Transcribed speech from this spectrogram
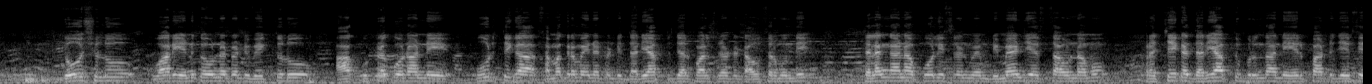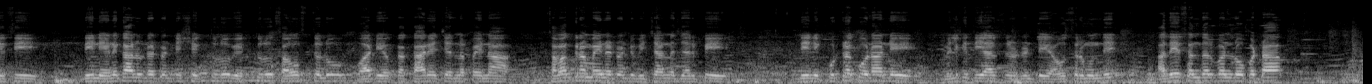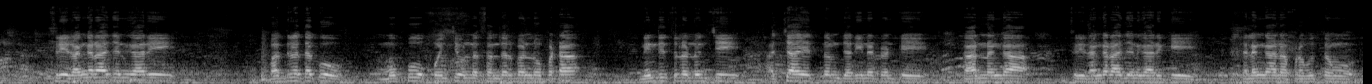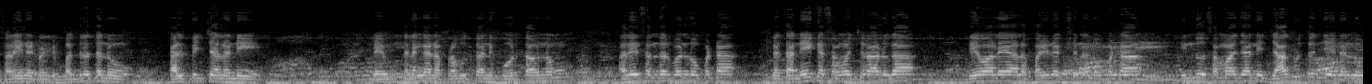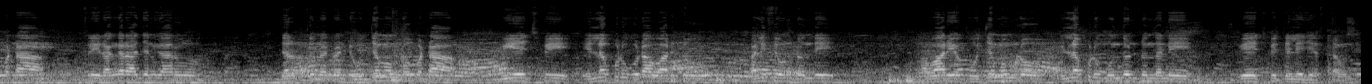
దోషులు వారి వెనుక ఉన్నటువంటి వ్యక్తులు ఆ కుట్ర కోణాన్ని పూర్తిగా సమగ్రమైనటువంటి దర్యాప్తు జరపాల్సినటువంటి అవసరం ఉంది. తెలంగాణ పోలీసులను మేము డిమాండ్ చేస్తూ ఉన్నాము. ప్రత్యేక దర్యాప్తు బృందాన్ని ఏర్పాటు చేసేసి దీని వెనకాల ఉన్నటువంటి శక్తులు వ్యక్తులు సంస్థలు వాటి యొక్క కార్యాచరణపైన సమగ్రమైనటువంటి విచారణ జరిపి దీని కుట్ర కోణాన్ని వెలికి తీయాల్సినటువంటి అవసరం ఉంది. అదే సందర్భం లోపట శ్రీ రంగరాజన్ గారి భద్రతకు ముప్పు పొంచి ఉన్న సందర్భం లోపట నిందితుల నుంచి హత్యాయత్నం జరిగినటువంటి కారణంగా శ్రీ రంగరాజన్ గారికి తెలంగాణ ప్రభుత్వం సరైనటువంటి భద్రతను కల్పించాలని మేము తెలంగాణ ప్రభుత్వాన్ని కోరుతా ఉన్నాము. అదే సందర్భం లోపల గత అనేక సంవత్సరాలుగా దేవాలయాల పరిరక్షణ లోపల హిందూ సమాజాన్ని జాగృతం చేయడం లోపట శ్రీ రంగరాజన్ గారు జరుపుతున్నటువంటి ఉద్యమం లోపల విహెచ్పి ఎల్లప్పుడూ కూడా వారితో కలిసి ఉంటుంది. వారి యొక్క ఉద్యమంలో ఎల్లప్పుడూ ముందుంటుందని విహెచ్పి తెలియజేస్తూ ఉంది.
